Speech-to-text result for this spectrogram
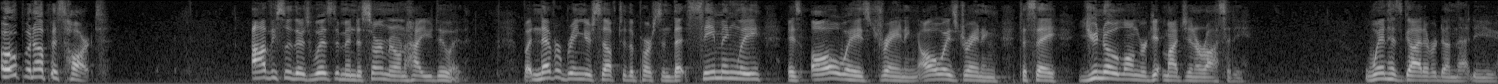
open up his heart. Obviously, there's wisdom and discernment on how you do it. But never bring yourself to the person that seemingly is always draining, always draining, to say, You no longer get my generosity. When has God ever done that to you?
